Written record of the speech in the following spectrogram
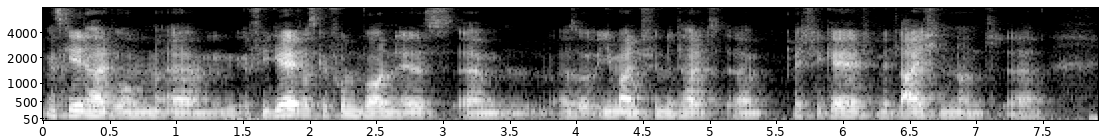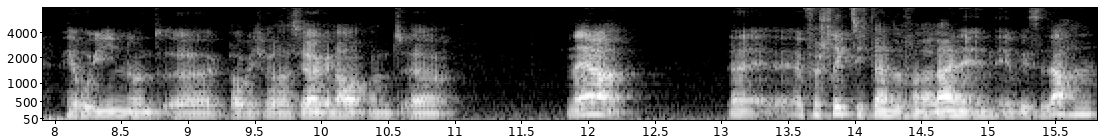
Es geht halt um ähm, viel Geld, was gefunden worden ist. Ähm, also jemand findet halt äh, recht viel Geld mit Leichen und äh, Heroin und äh, glaube ich war das, ja genau. Und äh, naja, äh, er verstrickt sich dann so von alleine in, gewisse Sachen.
